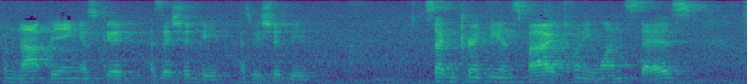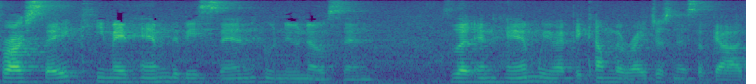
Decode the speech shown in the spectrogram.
from not being as good as they should be, as we should be. 2 Corinthians 5:21 says, "For our sake he made him to be sin who knew no sin, so that in him we might become the righteousness of God."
